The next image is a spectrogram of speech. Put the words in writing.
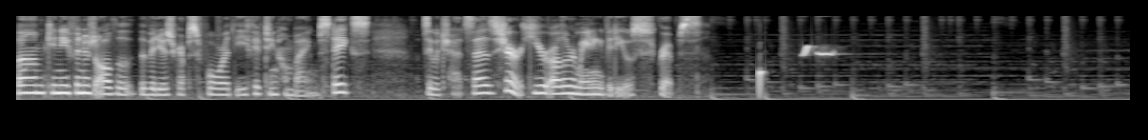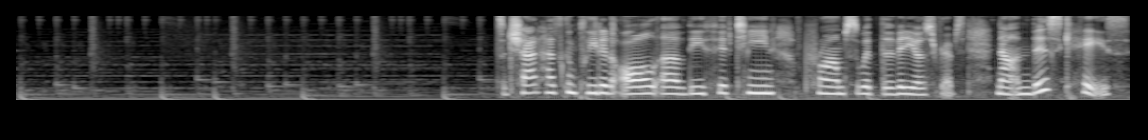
Bum, can you finish all the, the video scripts for the 15 home buying mistakes? Let's see what chat says. Sure, here are the remaining video scripts. So chat has completed all of the 15 prompts with the video scripts. Now in this case,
